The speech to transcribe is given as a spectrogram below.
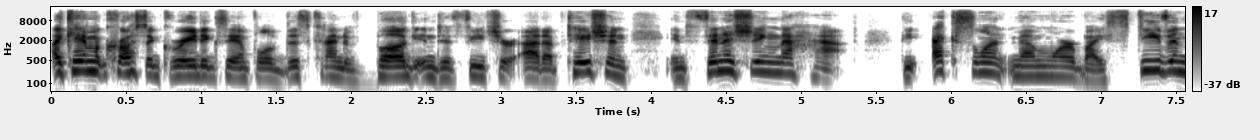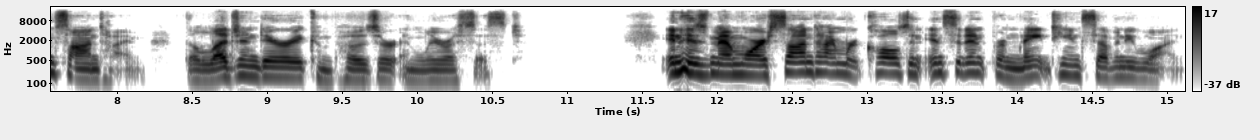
I came across a great example of this kind of bug into feature adaptation in Finishing the Hat the excellent memoir by Stephen Sondheim, the legendary composer and lyricist. In his memoir, Sondheim recalls an incident from 1971.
